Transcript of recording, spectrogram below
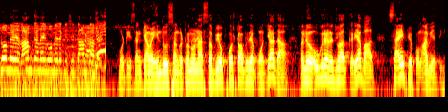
जो मेरे राम का नहीं वो मेरे किसी काम का नहीं મોટી સંખ્યામાં હિન્દુ સંગઠનોના સભ્યો પોસ્ટ ઓફિસે પહોંચ્યા હતા અને ઉગ્ર રજૂઆત કર્યા બાદ સાઈ ફેંકવામાં આવી હતી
